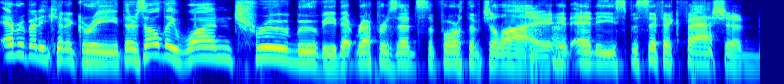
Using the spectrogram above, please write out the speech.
everybody can agree there's only one true movie that represents the 4th of July in any specific fashion.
